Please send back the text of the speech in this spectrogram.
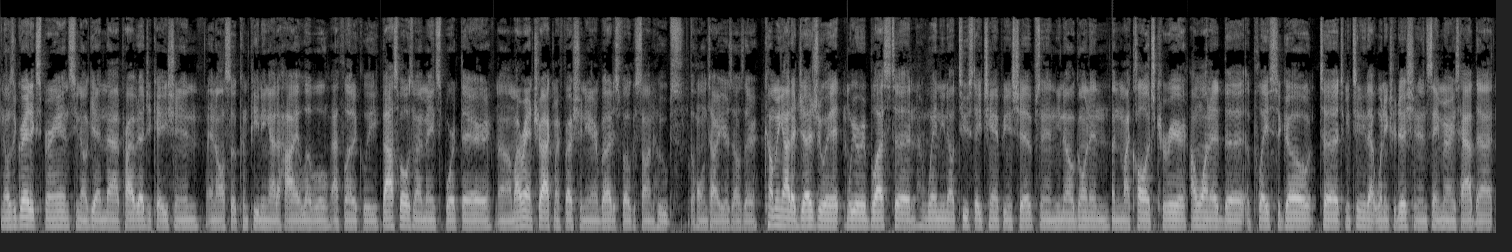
You know, it was a great experience. You know, getting that private education and also competing at a high level athletically. Basketball was my main sport there. Um, I ran track my freshman year, but I just focused on hoops the whole entire years I was there. Coming out of Jesuit, we were blessed to win, you know, two state championships, and you know, going in, in my college career, I wanted the, a place to go to, to continue that winning tradition, and St. Mary's had that.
